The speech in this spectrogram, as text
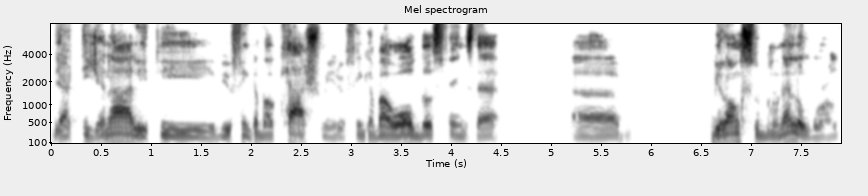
the artisanality. You think about cashmere. You think about all those things that uh, belongs to Brunello world.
